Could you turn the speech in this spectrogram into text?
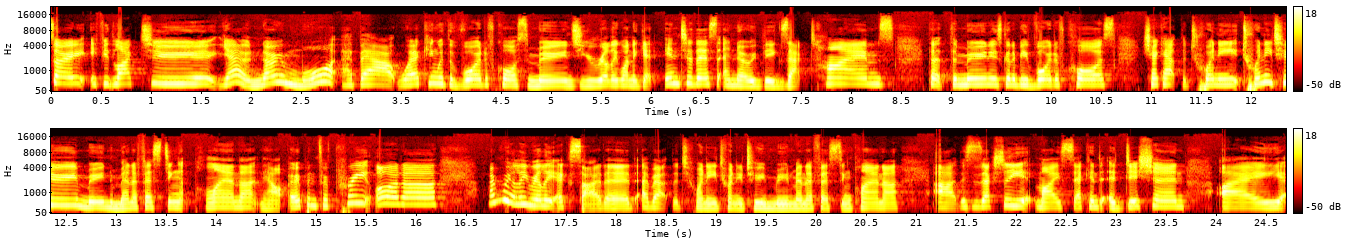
So, if you'd like to, yeah, know more about working with the void of course moons, you really want to get into this and know the exact times that the moon is going to be void of course, check out the 2022 Moon Manifesting Planner now open for pre-order. I'm really, really excited about the 2022 Moon Manifesting Planner. Uh, this is actually my second edition. I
